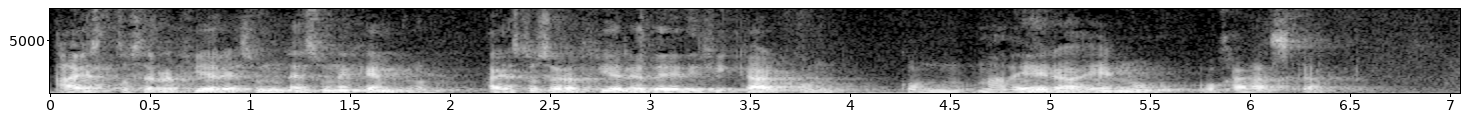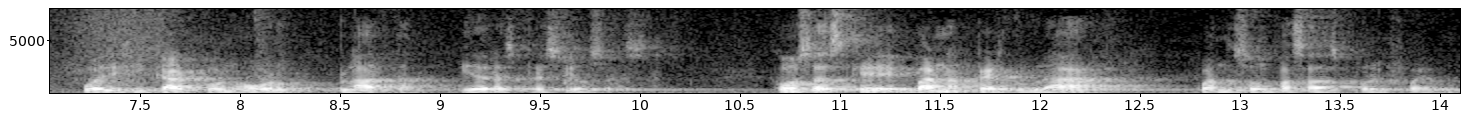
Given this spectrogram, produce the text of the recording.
A esto se refiere, es un, es un ejemplo, a esto se refiere de edificar con, con madera, heno, hojarasca, o edificar con oro, plata, piedras preciosas, cosas que van a perdurar cuando son pasadas por el fuego.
